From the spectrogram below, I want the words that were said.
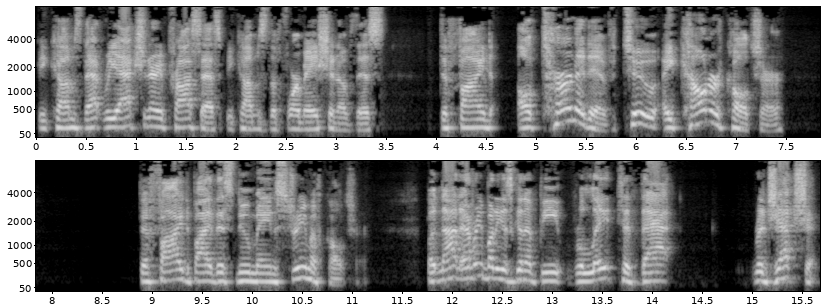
becomes that reactionary process becomes the formation of this defined alternative to a counterculture defined by this new mainstream of culture. But not everybody is going to be relate to that rejection.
